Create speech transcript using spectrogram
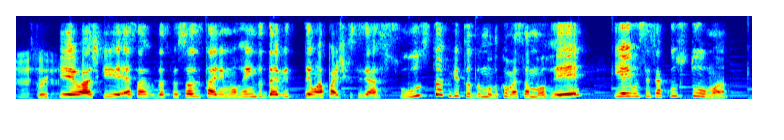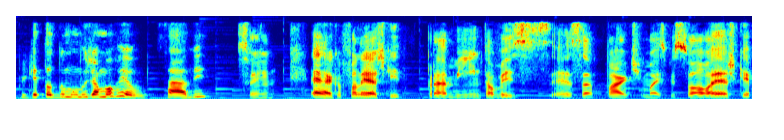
Uhum. Porque eu acho que essa das pessoas estarem morrendo deve ter uma parte que você se assusta, porque todo mundo começa a morrer, e aí você se acostuma, porque todo mundo já morreu, sabe? Sim. É, é que eu falei, acho que para mim, talvez essa parte mais pessoal, é, acho que é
